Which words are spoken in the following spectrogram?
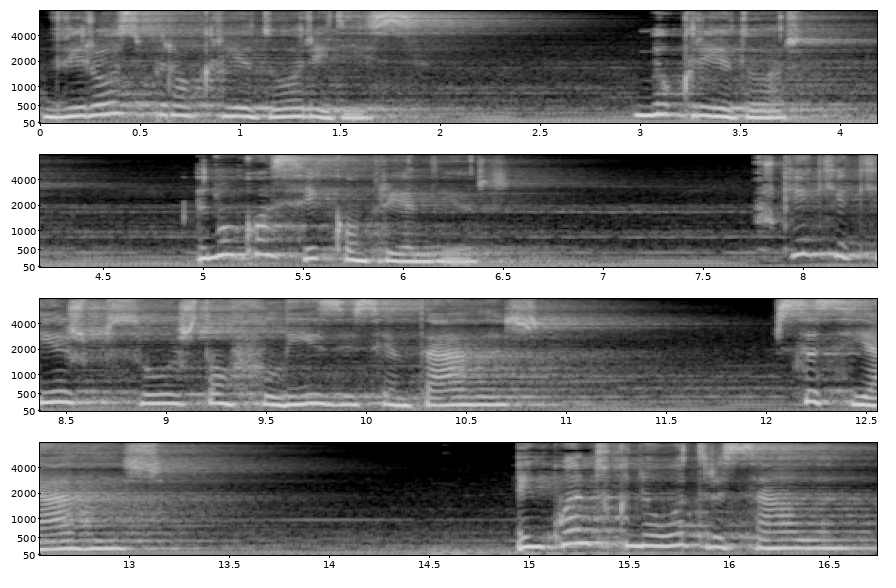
virou-se para o Criador e disse: Meu Criador, consigo compreender. Por que é que aqui as pessoas estão felizes e sentadas, saciadas, enquanto que na outra sala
